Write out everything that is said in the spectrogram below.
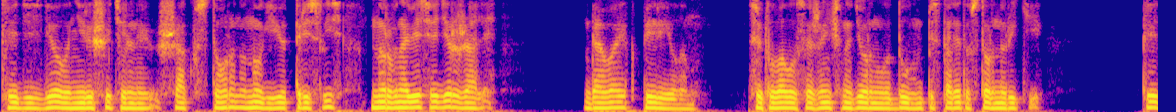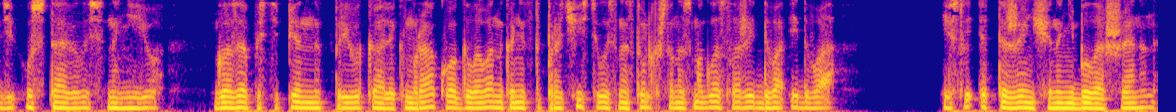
Кэдди сделала нерешительный шаг в сторону, ноги ее тряслись, но равновесие держали. «Давай к перилам». Светловолосая женщина дернула дулом пистолета в сторону реки. Кэдди уставилась на нее. Глаза постепенно привыкали к мраку, а голова наконец-то прочистилась настолько, что она смогла сложить два и два. Если эта женщина не была Шеннон,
